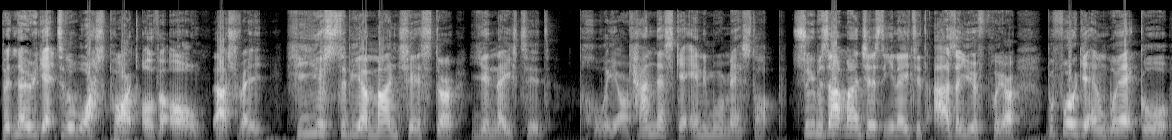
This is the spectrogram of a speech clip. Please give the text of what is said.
But now we get to the worst part of it all. That's right. He used to be a Manchester United player. Can this get any more messed up? So he was at Manchester United as a youth player before getting let go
